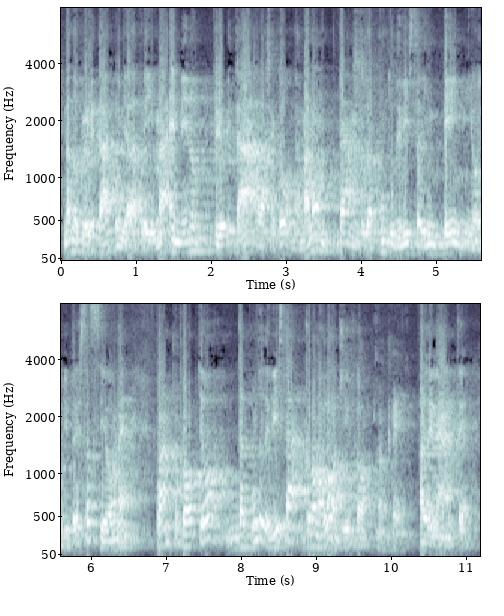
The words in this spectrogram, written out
dando priorità quindi alla prima e meno priorità alla seconda, ma non tanto dal punto di vista di impegno e di prestazione, quanto proprio dal punto di vista cronologico okay. allenante.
